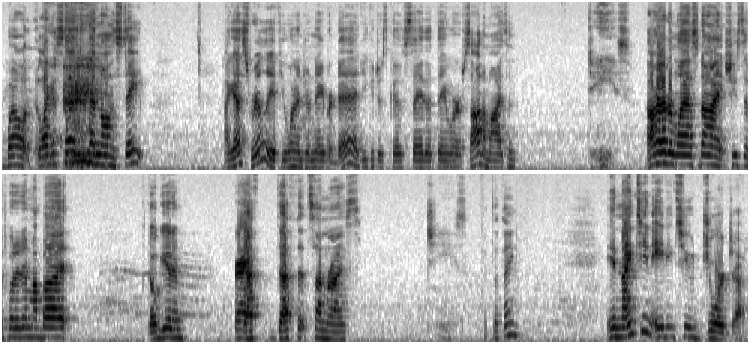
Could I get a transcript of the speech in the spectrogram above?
Well, like I said, depending on the state. I guess really, if you wanted your neighbor dead, you could just go say that they were sodomizing. Jeez. I heard him last night. She said, "Put it in my butt. Go get him. Right. Death, death at sunrise. Jeez. It's a thing." In 1982, Georgia,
